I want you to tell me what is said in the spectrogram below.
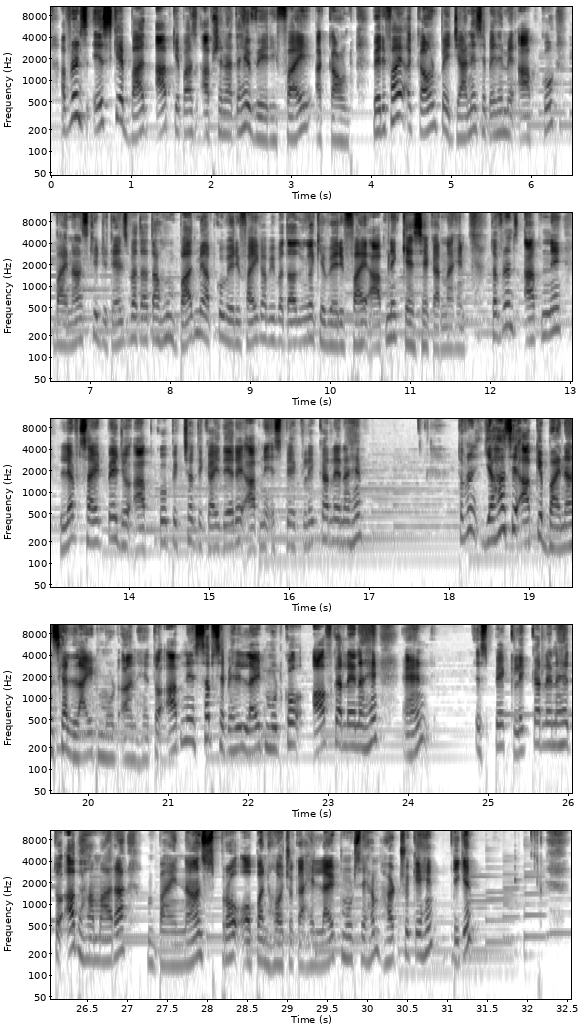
अब फ्रेंड्स इसके बाद आपके पास ऑप्शन आता है वेरीफाई अकाउंट वेरीफाई अकाउंट पे जाने से पहले मैं आपको बाइनांस की डिटेल्स बताता हूँ। बाद में आपको वेरीफाई का भी बता दूँगा कि वेरीफाई आपने कैसे करना है। तो फ्रेंड्स आपने लेफ़्ट साइड पे जो आपको पिक्चर दिखाई दे रहे, आपने इस पर क्लिक कर लेना है। तो फ्रेंड यहाँ से आपके बाइनांस का लाइट मोड ऑन है। तो आपने सबसे पहले लाइट मोड को ऑफ़ कर लेना है एंड इस पर क्लिक कर लेना है। तो अब हमारा बाइनांस प्रो ओपन हो चुका है। लाइट मोड से हम हट चुके हैं, ठीक है?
